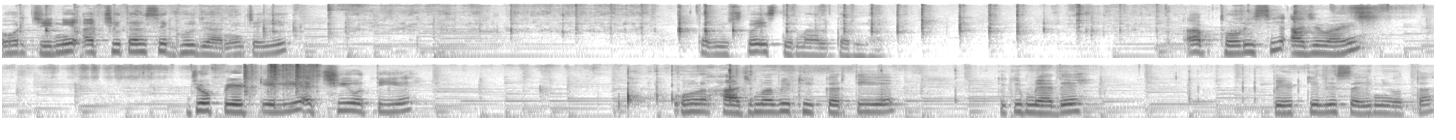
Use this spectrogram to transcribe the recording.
और चीनी अच्छी तरह से घुल जानी चाहिए। तब इसको इस्तेमाल करना अब थोड़ी सी अजवाइन, जो पेट के लिए अच्छी होती है, और हाजमा भी ठीक करती है, क्योंकि मैदे पेट के लिए सही नहीं होता,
